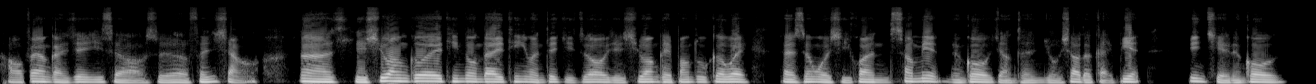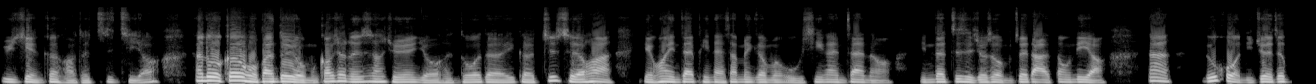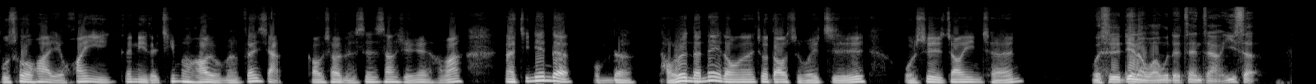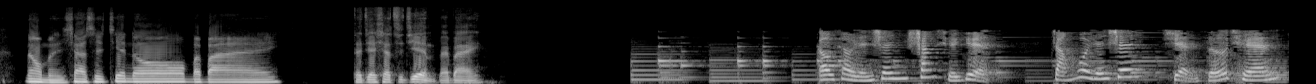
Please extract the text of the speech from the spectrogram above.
好，非常感谢伊瑟老师的分享哦。那也希望各位听众在听完这集之后，也希望可以帮助各位在生活习惯上面能够养成有效的改变，并且能够遇见更好的自己哦。那如果各位伙伴对于我们高效人生商学院有很多的一个支持的话，也欢迎在平台上面给我们五星按赞哦。您的支持就是我们最大的动力哦。那如果你觉得这不错的话，也欢迎跟你的亲朋好友们分享。高效人生商学院，好吗？那今天的我们的讨论的内容呢，就到此为止。我是赵应成，我是电脑玩物的站长伊瑟。那我们下次见喽，拜拜！大家下次见，拜拜！高效人生商学院，掌握人生选择权。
